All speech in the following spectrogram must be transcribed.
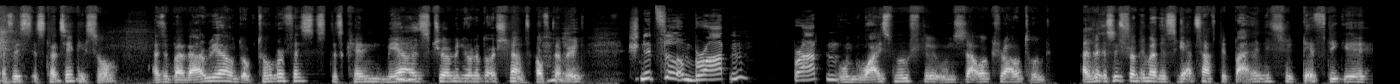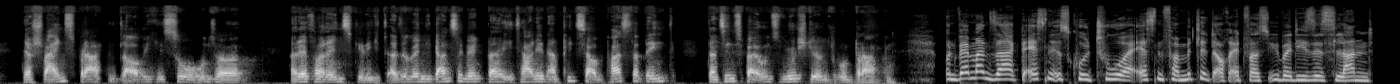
Das ist, ist tatsächlich so. Also Bavaria und Oktoberfest, das kennen mehr mhm. als Germany oder Deutschland auf der Welt. Schnitzel und Braten. Braten. Und Weißwürste und Sauerkraut und, also es ist schon immer das herzhafte bayerische, deftige, der Schweinsbraten, glaube ich, ist so unser, Referenzgericht. Also wenn die ganze Welt bei Italien an Pizza und Pasta denkt, dann sind es bei uns Würste und, und Braten. Und wenn man sagt, Essen ist Kultur, Essen vermittelt auch etwas über dieses Land.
